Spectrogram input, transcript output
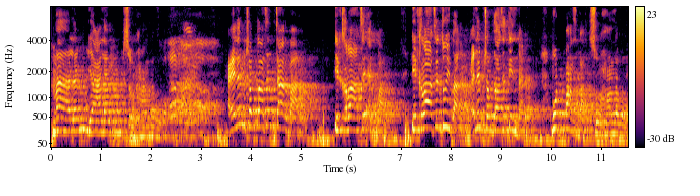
ما لم يعلم سبحان الله এলেম শব্দ আছে চারবার ইকরা আছে একবার ইকরা আছে দুইবার, এলেম শব্দ আছে তিনবার, মোট পাঁচবার, সুবহানাল্লাহ বলে।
